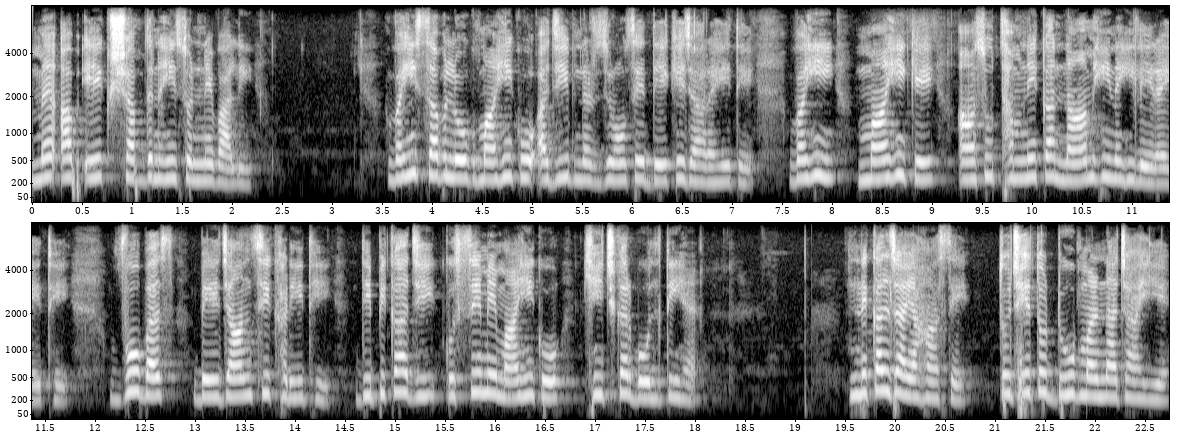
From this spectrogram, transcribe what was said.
मैं अब एक शब्द नहीं सुनने वाली। वहीं सब लोग माही को अजीब नज़रों से देखे जा रहे थे। वहीं माही के आँसू थमने का नाम ही नहीं ले रहे थे। वो बस बेजान सी खड़ी थी। दीपिका जी गुस्से में माही को खींचकर बोलती हैं, निकल जा यहाँ से। तुझे तो डूब मरना चाहिए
